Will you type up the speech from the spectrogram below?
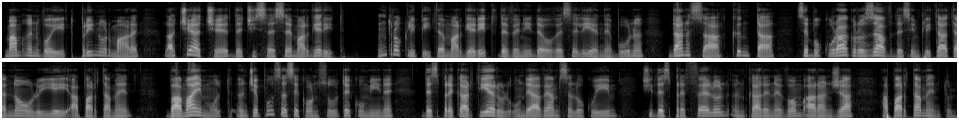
M-am învoit, prin urmare, la ceea ce decisese Margherit. Într-o clipită, Margherit deveni de o veselie nebună, dansa, cânta, se bucura grozav de simplitatea noului ei apartament, ba mai mult, începu să se consulte cu mine despre cartierul unde aveam să locuim și despre felul în care ne vom aranja apartamentul.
